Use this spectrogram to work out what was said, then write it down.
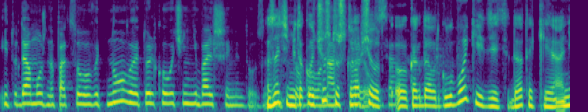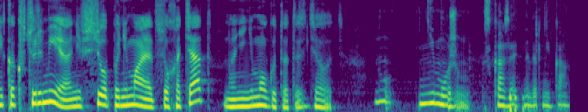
И туда можно подсовывать новое, только очень небольшими дозами. Знаете, мне такое чувство, что вообще, вот, э, когда вот глубокие дети, да, такие, они как в тюрьме, они все понимают, все хотят, но они не могут это сделать. Ну, не можем сказать наверняка.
